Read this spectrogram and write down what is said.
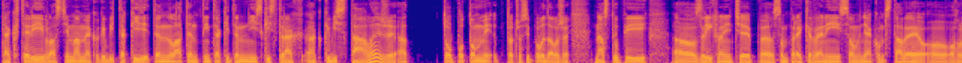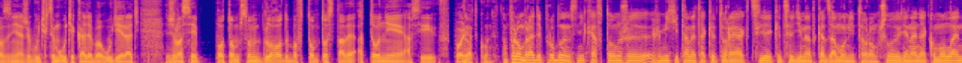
tak vtedy vlastne máme ako keby taký ten latentný, taký ten nízky strach ako keby stále, že a to potom, to čo si povedal, že nastúpi zrýchlenie tep, som prekrvený, som v nejakom stave ohrozenia, že buď chcem utekať alebo udierať, že vlastne potom som dlhodobo v tomto stave a to nie je asi v poriadku. No, no v prvom rade problém vzniká v tom, že, že my chytáme takéto reakcie, keď sedíme napríklad za monitorom. Človek je na nejakom online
